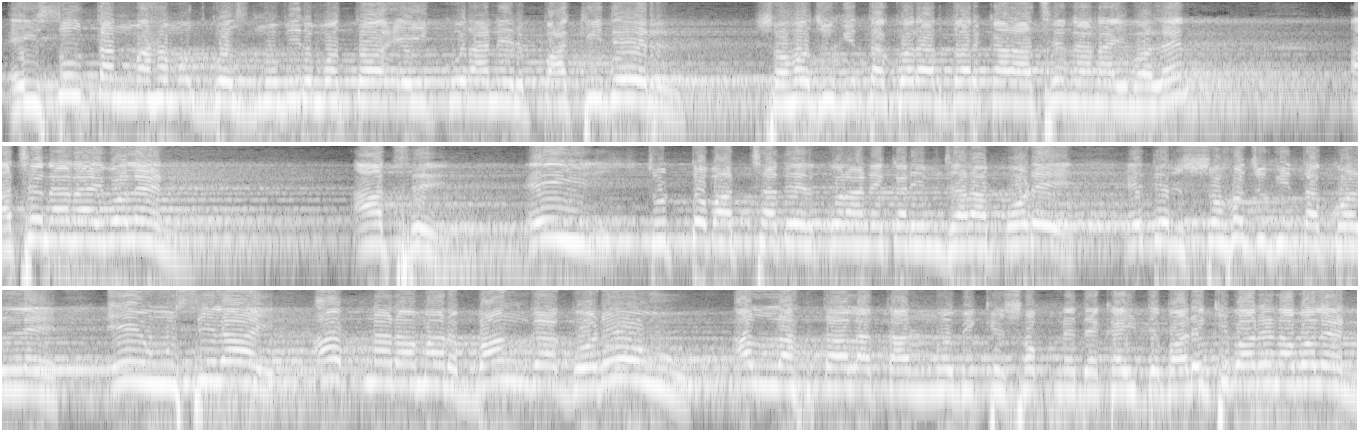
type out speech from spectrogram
এই সুলতান মাহমুদ গজনবীর মতো এই কোরআনের পাখিদের সহযোগিতা করার দরকার আছে না নাই বলেন? আছে না নাই বলেন? আছে। এই ছোট্ট বাচ্চাদের কোরআনে কারিম যারা পড়ে, এদের সহযোগিতা করলে এই উসিলায় আপনার আমার বাঙ্গা গড়েও আল্লাহ তালা তার নবীকে স্বপ্নে দেখাইতে পারে কি পারে না বলেন?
